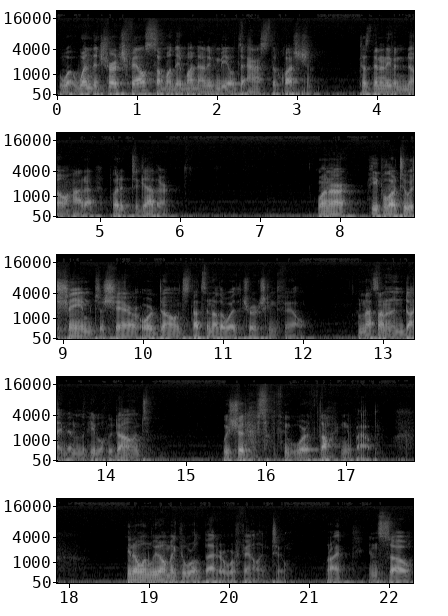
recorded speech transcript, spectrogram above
when the church fails someone, they might not even be able to ask the question because they don't even know how to put it together. When our people are too ashamed to share or don't, that's another way the church can fail. And that's not an indictment on the people who don't. We should have something worth talking about. You know, when we don't make the world better, we're failing too right? And so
